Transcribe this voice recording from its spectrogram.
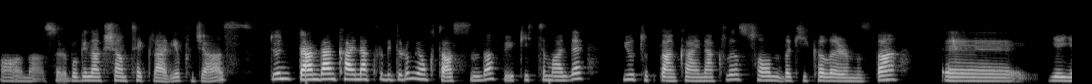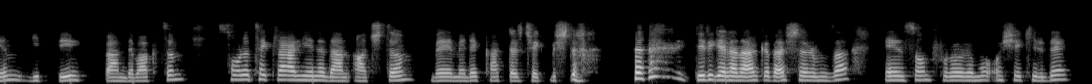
Ondan sonra bugün akşam tekrar yapacağız. Dün benden kaynaklı bir durum yoktu aslında. Büyük ihtimalle YouTube'dan kaynaklı son dakikalarımızda, eee, yayın gitti. Ben de baktım. Sonra tekrar yeniden açtım ve melek kartları çekmiştim. Geri gelen arkadaşlarımıza en son programı o şekilde,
